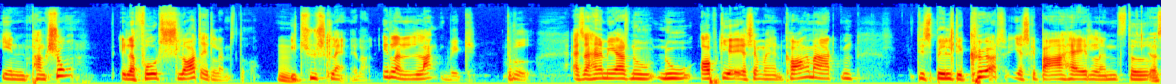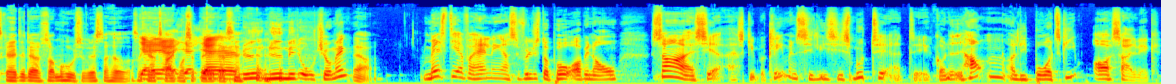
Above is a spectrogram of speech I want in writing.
en pension, eller få et slot et eller andet sted, mm. i Tyskland, eller et eller andet langt væk, du ved. Altså han er mere sådan, nu, nu opgiver jeg simpelthen kongemagten, det spil, det er kørt, jeg skal bare have et eller andet sted. Jeg skal have det der sommerhus i Vesterhavet, og så ja, kan jeg ja, trække mig ja, tilbage ja, ja, dertil. nyde, nyde mit otium, ikke? Ja. Mens de her forhandlinger selvfølgelig står på op i Norge, så ser skipper Clemens lige sit smut til at øh, gå ned i havnen og lige bore et skib og sejle væk.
